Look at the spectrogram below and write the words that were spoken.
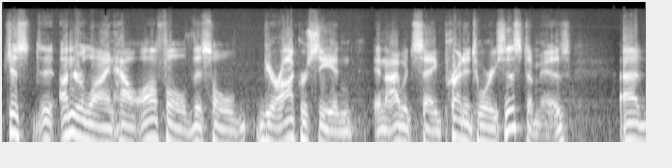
just to underline how awful this whole bureaucracy and, and I would say predatory system is. Uh,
